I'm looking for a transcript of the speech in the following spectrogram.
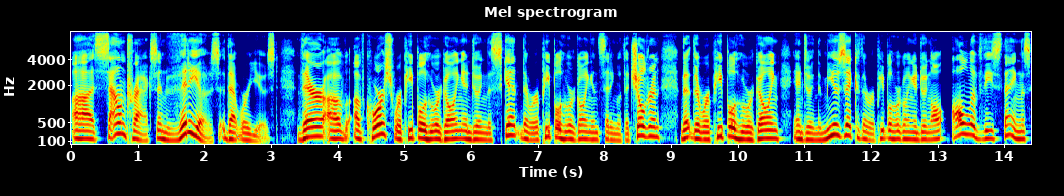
uh, soundtracks and videos that were used. There, of, of course, were people who were going and doing the skit. There were people who were going and sitting with the children. There were people who were going and doing the music. There were people who were going and doing all, all of these things.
